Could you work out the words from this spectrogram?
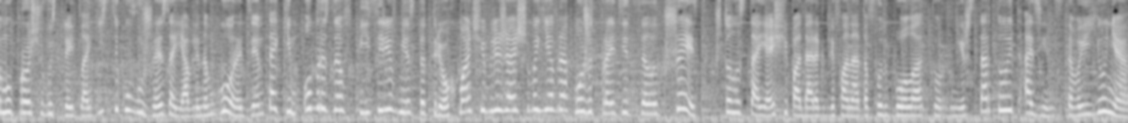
поэтому проще выстроить логистику в уже заявленном городе. Таким образом, в Питере вместо трех матчей ближайшего Евро может пройти целых шесть, что настоящий подарок для фанатов футбола. Турнир стартует 11 июня.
